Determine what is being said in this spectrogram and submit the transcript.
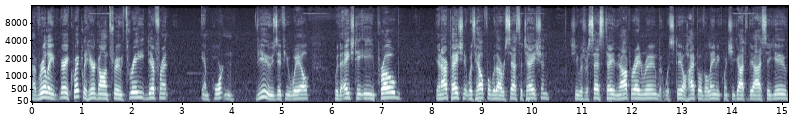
I've really very quickly here gone through three different important views, if you will, with the HTE probe. In our patient, it was helpful with our resuscitation. She was resuscitated in the operating room, but was still hypovolemic when she got to the ICU.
